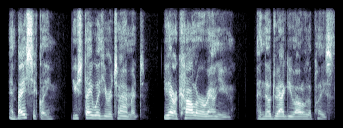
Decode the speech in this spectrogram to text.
And basically, you stay with your retirement, you have a collar around you, and they'll drag you all over the place.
